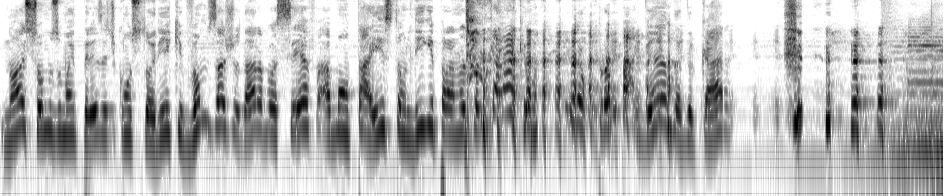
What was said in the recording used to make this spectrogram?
nós somos uma empresa de consultoria que vamos ajudar a você a montar isso, então ligue para nós. Caraca, uma, uma propaganda do cara.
